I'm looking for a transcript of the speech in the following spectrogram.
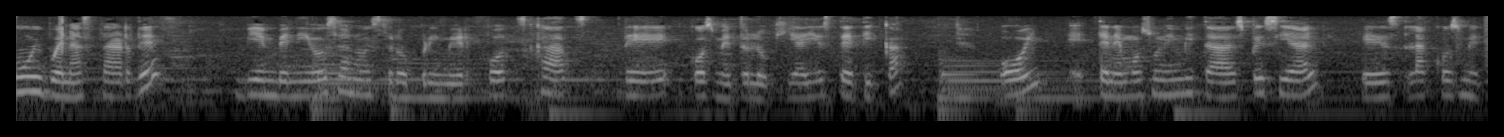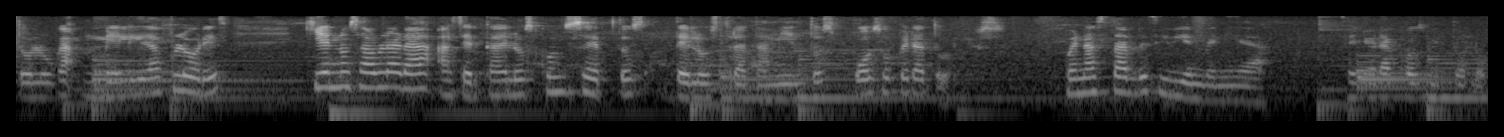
Muy buenas tardes, bienvenidos a nuestro primer podcast de cosmetología y estética. Hoy eh, tenemos una invitada especial, es la cosmetóloga Mélida Flores, quien nos hablará acerca de los conceptos de los tratamientos posoperatorios. Buenas tardes y bienvenida, señora cosmetóloga.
